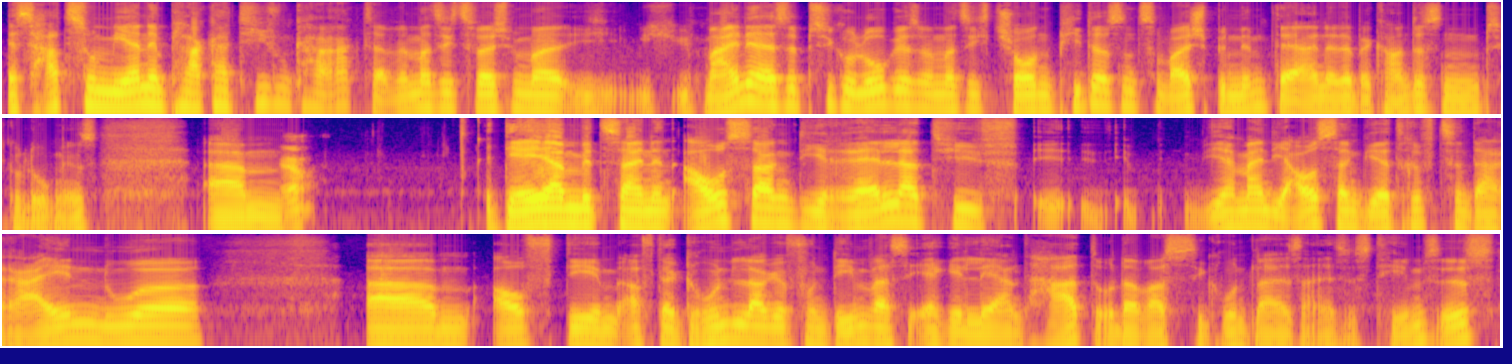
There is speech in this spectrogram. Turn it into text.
Es hat so mehr einen plakativen Charakter. Wenn man sich zum Beispiel mal, ich, ich meine, er ist ein Psychologe, ist, wenn man sich Jordan Peterson zum Beispiel nimmt, der einer der bekanntesten Psychologen ist, ähm, ja. der ja mit seinen Aussagen, die relativ, ich meine, die Aussagen, die er trifft, sind da rein nur ähm, auf, dem, auf der Grundlage von dem, was er gelernt hat oder was die Grundlage seines Systems ist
